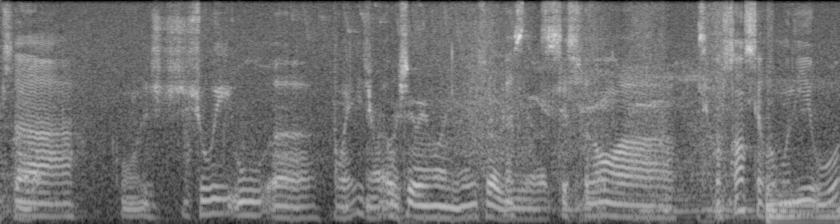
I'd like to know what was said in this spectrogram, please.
Quand à jouer ou euh, ouais, ça, oui. C'est selon euh, circonstances, cérémonies ou.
